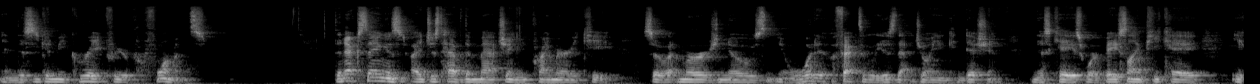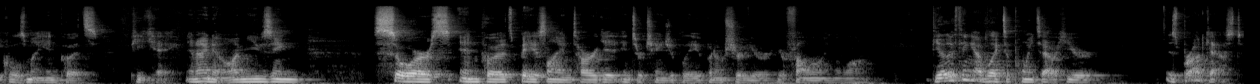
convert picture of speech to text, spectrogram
And this is going to be great for your performance. The next thing is I just have the matching primary key. So merge knows, you know, what effectively is that joining condition. In this case, where baseline PK equals my inputs PK. And I know I'm using source, inputs, baseline, target interchangeably, but I'm sure you're, you're following along. The other thing I'd like to point out here is broadcast.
